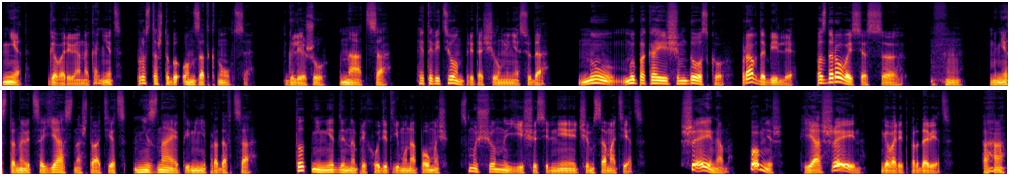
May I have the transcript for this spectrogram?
Нет, Говорю я наконец, просто чтобы он заткнулся. Гляжу на отца. Это ведь он притащил меня сюда. Ну, мы пока ищем доску. Правда, Билли? Поздоровайся с... Э, хм. Мне становится ясно, что отец не знает имени продавца. Тот немедленно приходит ему на помощь, смущенный еще сильнее, чем сам отец. «Шейном, помнишь? Я Шейн», — говорит продавец. «Ага,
